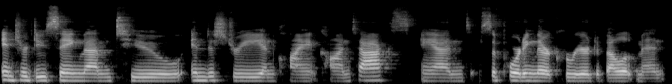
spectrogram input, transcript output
introducing them to industry and client contacts, and supporting their career development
